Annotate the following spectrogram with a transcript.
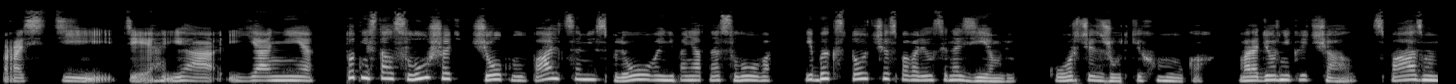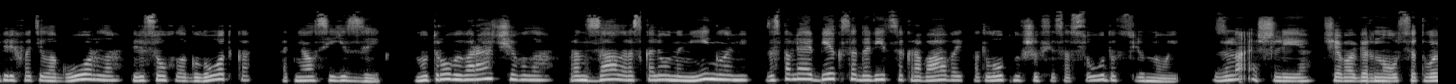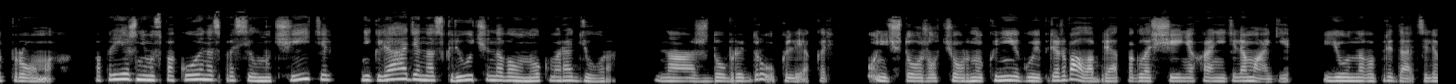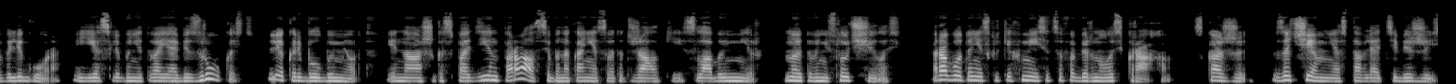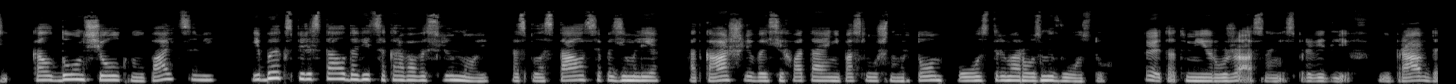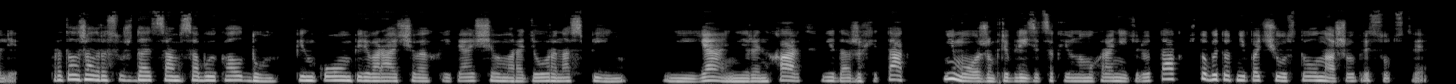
«Простите, я... я не...» Тот не стал слушать, щелкнул пальцами, сплевывая непонятное слово, и Бэкс тотчас повалился на землю, корчась в жутких муках. Мародер не кричал, спазмом перехватило горло, пересохла глотка, отнялся язык. Нутро выворачивало, пронзало раскаленными иглами, заставляя Бекса давиться кровавой от лопнувшихся сосудов слюной. «Знаешь ли, чем обернулся твой промах?» По-прежнему спокойно спросил мучитель, не глядя на скрюченного у ног мародера. Наш добрый друг, лекарь, уничтожил черную книгу и прервал обряд поглощения хранителя магии, юного предателя Валигора. Если бы не твоя безрукость, лекарь был бы мертв, и наш господин порвался бы, наконец, в этот жалкий, слабый мир. Но этого не случилось. Работа нескольких месяцев обернулась крахом. Скажи, зачем мне оставлять тебе жизнь? Колдун щелкнул пальцами, и Бэкс перестал давиться кровавой слюной, распластался по земле, откашливаясь и хватая непослушным ртом острый морозный воздух. «Этот мир ужасно несправедлив, не правда ли?» Продолжал рассуждать сам собой колдун, пинком переворачивая хрипящего мародера на спину. «Ни я, ни Рейнхард, ни даже Хитак не можем приблизиться к юному хранителю так, чтобы тот не почувствовал нашего присутствия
